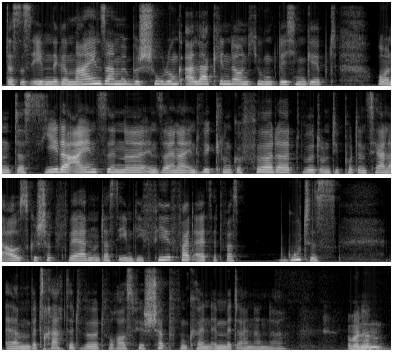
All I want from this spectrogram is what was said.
dass es eben eine gemeinsame Beschulung aller Kinder und Jugendlichen gibt und dass jeder Einzelne in seiner Entwicklung gefördert wird und die Potenziale ausgeschöpft werden und dass eben die Vielfalt als etwas Gutes ähm, betrachtet wird, woraus wir schöpfen können im Miteinander. Aber dann,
